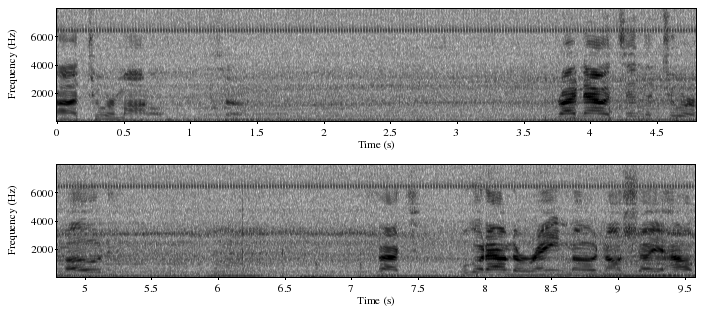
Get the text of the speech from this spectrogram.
uh, tour model. So right now it's in the tour mode. In fact, we'll go down to rain mode and I'll show you how,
